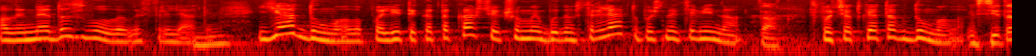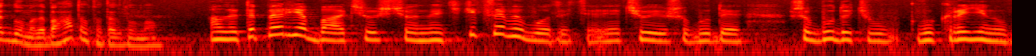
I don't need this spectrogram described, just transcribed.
але не дозволили стріляти. Я думала, політика така, що якщо ми будемо стріляти, то почнеться війна. Так. Спочатку я так думала. Всі так думали, багато хто так думав. Але тепер я бачу, що не тільки це вивозиться. Я чую, що буде, що будуть в, Україну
